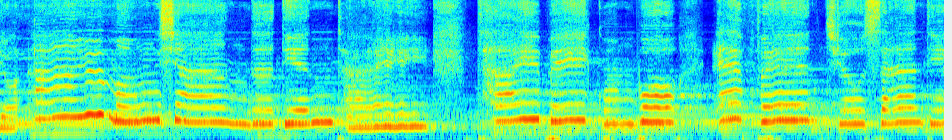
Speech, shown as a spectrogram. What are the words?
有爱与梦想的电台，台北广播 FM 九三点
